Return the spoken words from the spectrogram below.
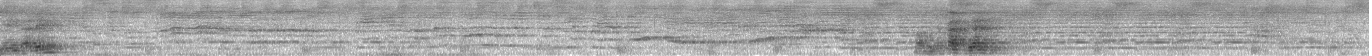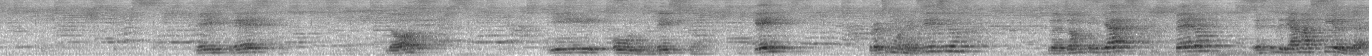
Bien, dale. Vamos, acá, sí, dale. Tres, dos, y 1. Listo. ¿Ok? Próximo ejercicio, los jumping jacks, pero este se llama seal jack.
